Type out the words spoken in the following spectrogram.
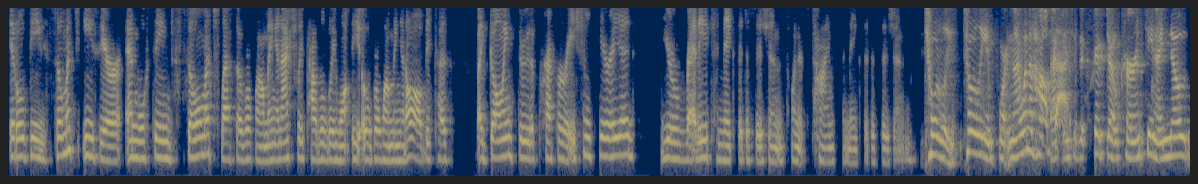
it'll be so much easier and will seem so much less overwhelming and actually probably won't be overwhelming at all because by going through the preparation period, you're ready to make the decisions when it's time to make the decisions. Totally, totally important. I want to hop Hop back, back. into the cryptocurrency. And I know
